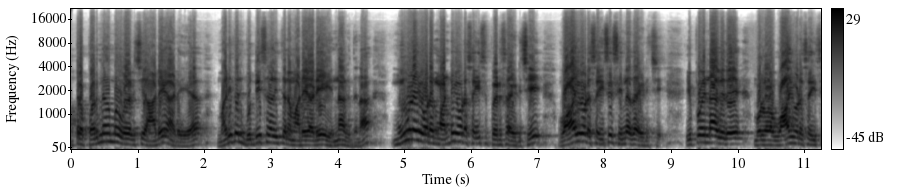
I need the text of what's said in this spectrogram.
அப்புறம் பரிணாம வளர்ச்சி அடைய அடைய மனிதன் புத்திசாலித்தனம் அடைய அடைய என்ன ஆகுதுன்னா மூளையோட மண்டையோட சைஸ் பெருசாகிடுச்சு வாயோட சைஸ் சின்னதாயிடுச்சு. இப்போ என்ன ஆகுது நம்மளோட வாயோட சைஸ்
